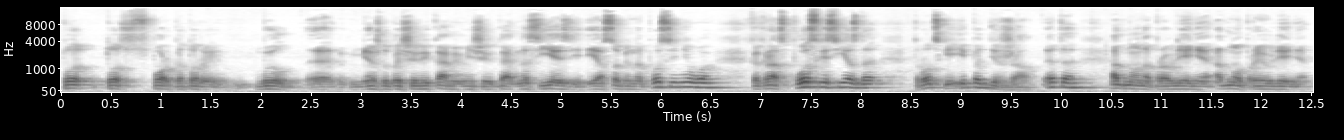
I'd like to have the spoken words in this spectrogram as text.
тот, тот спор, который был э, между большевиками и меньшевиками на съезде и особенно после него, как раз после съезда Троцкий и поддержал. Это одно направление, одно проявление.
